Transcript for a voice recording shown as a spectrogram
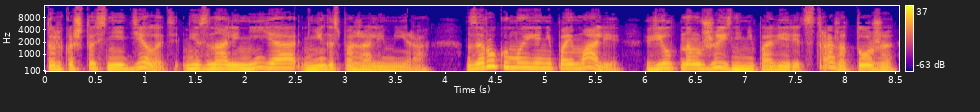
Только что с ней делать, не знали ни я, ни госпожа Лемира. За руку мы ее не поймали, Вилт нам в жизни не поверит, стража тоже,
